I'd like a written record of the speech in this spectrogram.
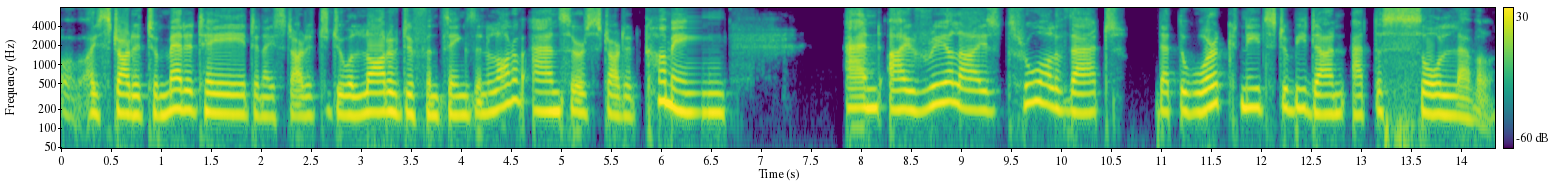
I started to meditate and I started to do a lot of different things, and a lot of answers started coming. And I realized through all of that that the work needs to be done at the soul level.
